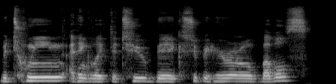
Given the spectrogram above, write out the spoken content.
between, I think, like the two big superhero bubbles.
